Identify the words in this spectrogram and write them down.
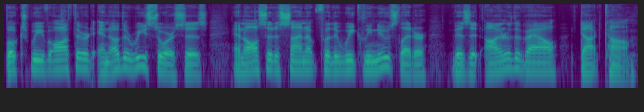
books we've authored, and other resources, and also to sign up for the weekly newsletter, visit honorthevow.com.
